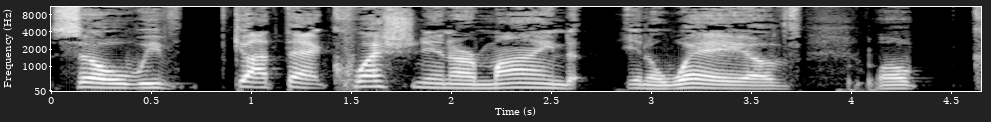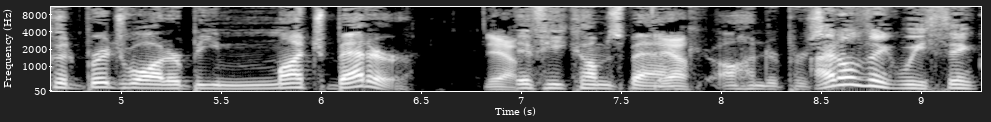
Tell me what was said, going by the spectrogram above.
So we've got that question in our mind in a way of, well, could Bridgewater be much better Yeah. if he comes back Yeah. a 100%? I don't think we think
